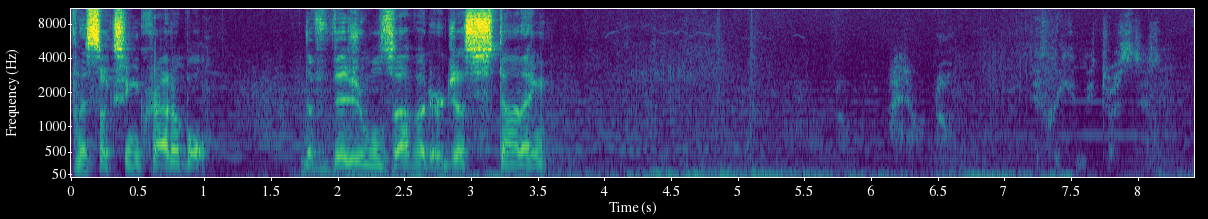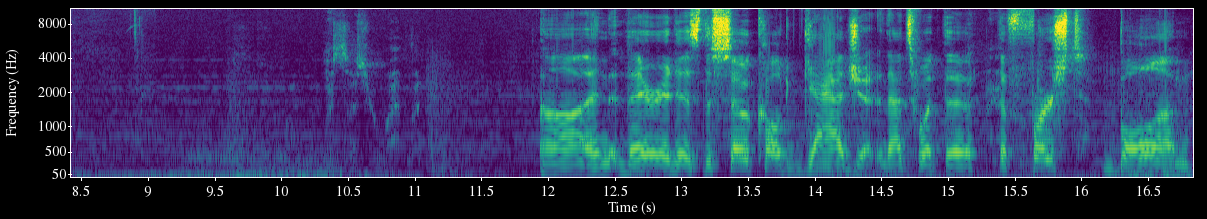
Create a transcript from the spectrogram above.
This looks incredible. The visuals of it are just stunning. Uh, and there it is, the so-called gadget. That's what the, the first bomb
